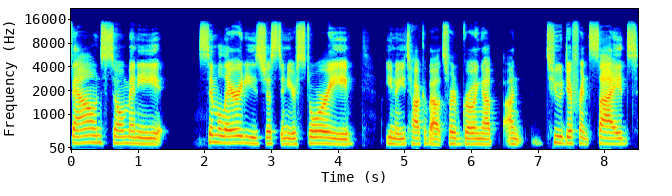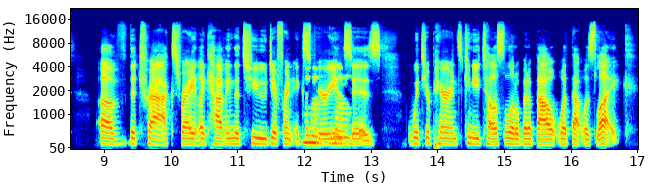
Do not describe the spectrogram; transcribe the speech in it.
found so many similarities just in your story. You know, you talk about sort of growing up on two different sides of the tracks, right? Like having the two different mm-hmm, experiences mm-hmm. with your parents. Can you tell us a little bit about what that was like?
